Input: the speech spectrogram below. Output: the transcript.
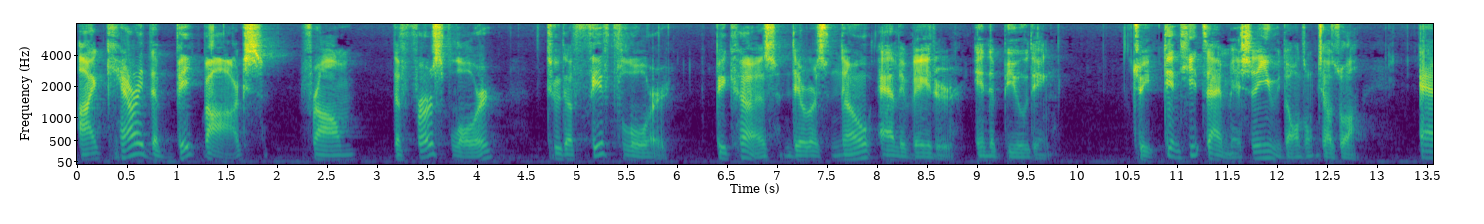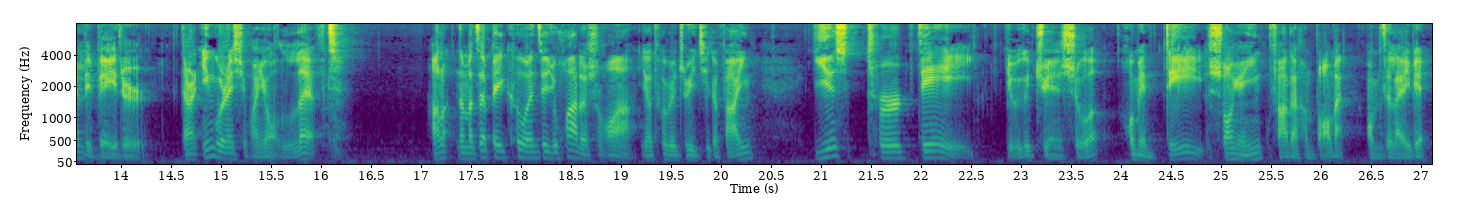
I carried the big box from the first floor to the fifth floor because there was no elevator in the building。注意，电梯在美式英语当中叫做 elevator， 当然，英国人喜欢用 left。好了，那么在背课文这句话的时候啊，要特别注意几个发音。Yesterday 有一个卷舌，后面 day 双元音发的很饱满。我们再来一遍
